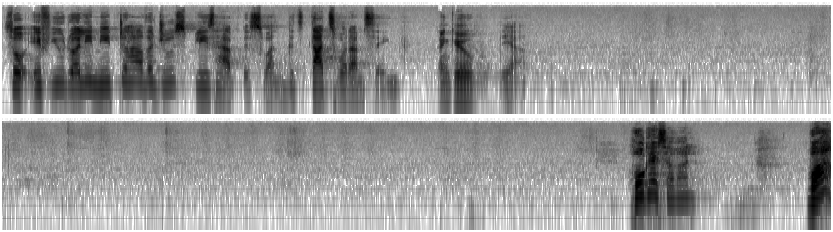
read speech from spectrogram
So if you really need to have a juice, please have this one. That's, that's what I'm saying. Thank you. Yeah. हो गए सवाल वाह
